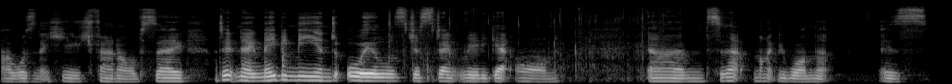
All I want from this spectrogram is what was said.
I wasn't a huge fan of. So I don't know, maybe me and oils just don't really get on. Um, so that might be one that is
